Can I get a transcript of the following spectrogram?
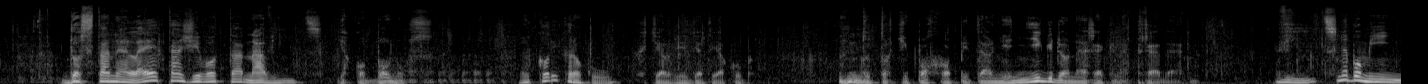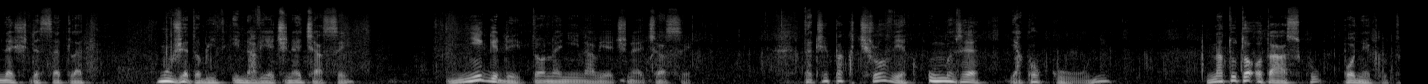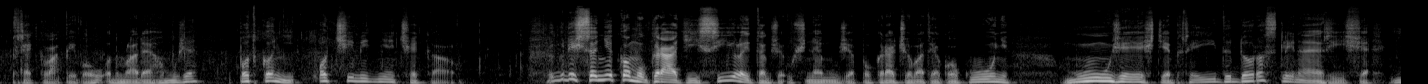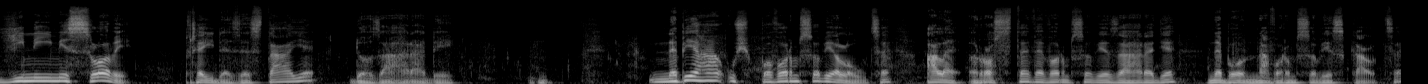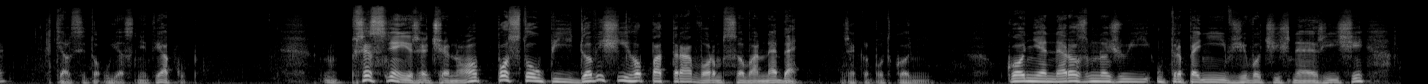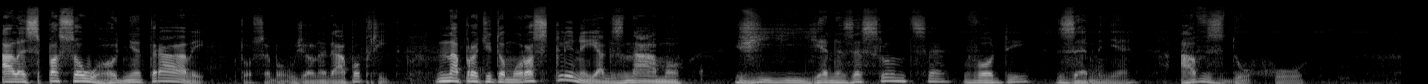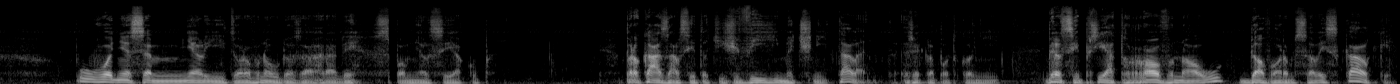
dostane léta života navíc jako bonus. Kolik roků? chtěl vědět Jakub. No to ti pochopitelně nikdo neřekne předem. Víc nebo míň než deset let? Může to být i na věčné časy? Nikdy to není na věčné časy. Takže pak člověk umře jako kůň? Na tuto otázku, poněkud překvapivou od mladého muže, pod koní očividně čekal. Když se někomu krátí síly, takže už nemůže pokračovat jako kůň, může ještě přejít do rostlinné říše. Jinými slovy, přejde ze stáje do zahrady. Neběhá už po Wormsově louce, ale roste ve Wormsově zahradě nebo na Wormsově skalce? Chtěl si to ujasnit Jakub. Přesněji řečeno, postoupí do vyššího patra Wormsova nebe, řekl pod koní. Koně nerozmnožují utrpení v živočišné říši, ale spasou hodně trávy. To se bohužel nedá popřít. Naproti tomu rostliny, jak známo, žijí jen ze slunce, vody, země a vzduchu. Původně jsem měl jít rovnou do zahrady, vzpomněl si Jakub. Prokázal si totiž výjimečný talent, řekl pod koní. Byl si přijat rovnou do Wormsovy skalky.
